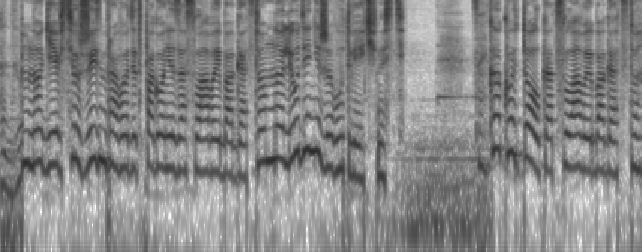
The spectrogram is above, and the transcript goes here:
Многие всю жизнь проводят в погоне за славой и богатством, но люди не живут вечность. Какой толк от славы и богатства?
